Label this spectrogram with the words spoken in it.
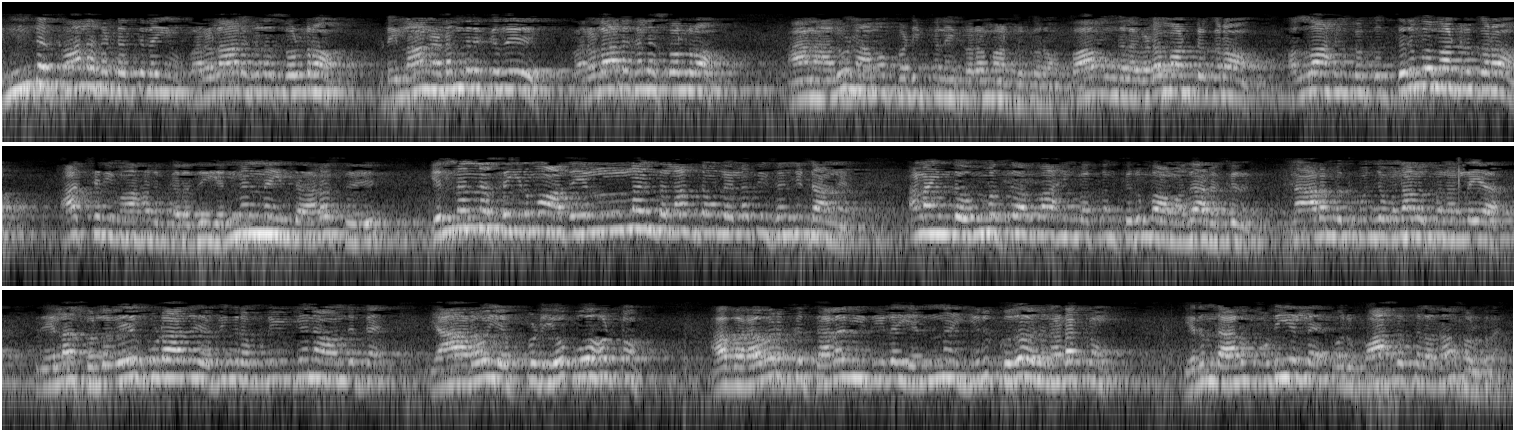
இந்த காலகட்டத்திலையும் வரலாறுகளை சொல்றோம். இப்படிலாம் நடந்திருக்குது. வரலாறுகளை சொல்றோம். ஆனாலும் நாம படிப்பினை பெற மாட்டிருக்கிறோம் பாவங்களை விட மாட்டிருக்கிறோம் அல்லாஹின் பக்கம் திரும்ப மாட்டிருக்கிறோம். ஆச்சரியமாக இருக்கிறது. என்னென்ன இந்த அரசு என்னென்ன செய்யணுமோ அதையெல்லாம் இந்த லாக்டவுன்ல எல்லாத்தையும் செஞ்சுட்டாங்க. ஆனா இந்த உம்மத்து அல்லாஹின் பக்கம் திரும்பாம தான் இருக்குது. நான் ஆரம்பத்துக்கு கொஞ்சம் முன்னால சொன்னேன் இல்லையா? இதையெல்லாம் சொல்லவே கூடாது அப்படிங்கிற முடிவுக்கே நான் வந்துட்டேன். யாரோ எப்படியோ போகட்டும். அவர் அவருக்கு தலைவீதியில என்ன இருக்குதோ அது நடக்கும். இருந்தாலும் முடியல ஒரு பாசத்தில் தான் சொல்கிறேன்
